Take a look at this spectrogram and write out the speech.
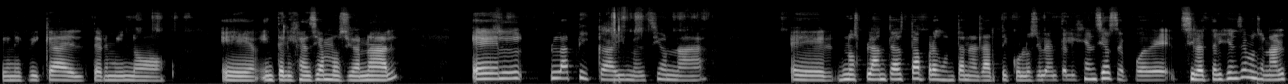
significa el término eh, inteligencia emocional, él platica y menciona, eh, nos plantea esta pregunta en el artículo, si la inteligencia se puede, si la inteligencia emocional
